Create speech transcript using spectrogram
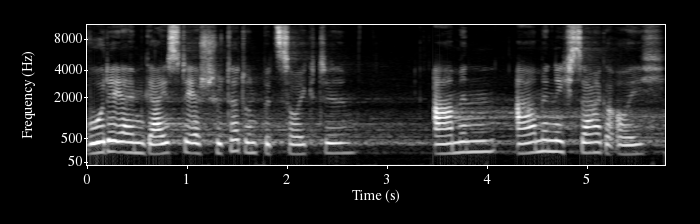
wurde er im Geiste erschüttert und bezeugte, Amen, Amen, ich sage euch,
